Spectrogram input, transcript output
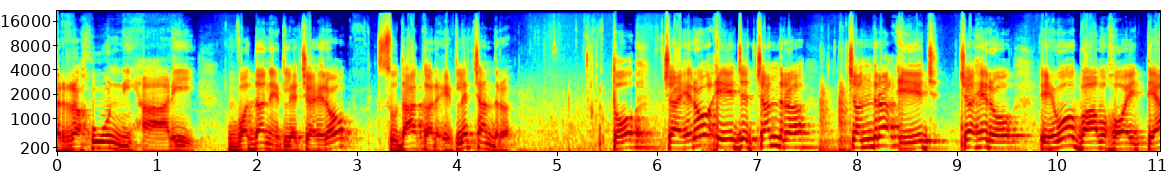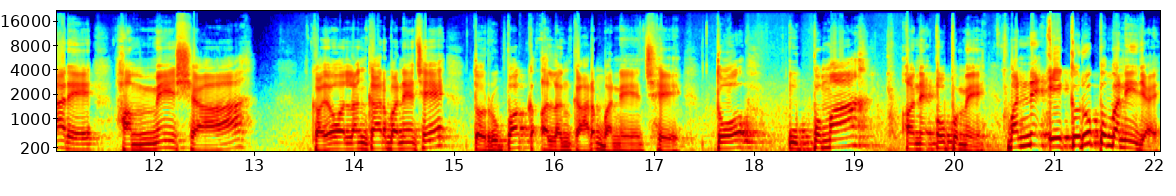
રહુ નિહાળી. વદન એટલે ચહેરો, સુધાકર એટલે ચંદ્ર. તો ચહેરો એ જ ચંદ્ર ચંદ્ર એ જ ચહેરો. એવો ભાવ હોય ત્યારે હંમેશા કયો અલંકાર બને છે? તો રૂપક અલંકાર બને છે. તો ઉપમા અને ઉપમે બંને એકરૂપ બની જાય.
